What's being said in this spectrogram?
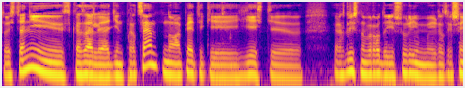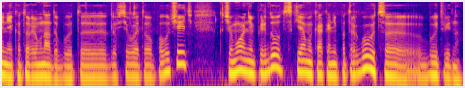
То есть они сказали 1%, но опять-таки есть э, различного рода ишурим и разрешения, которые им надо будет э, для всего этого получить. К чему они придут, с кем и как они поторгуются, будет видно.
